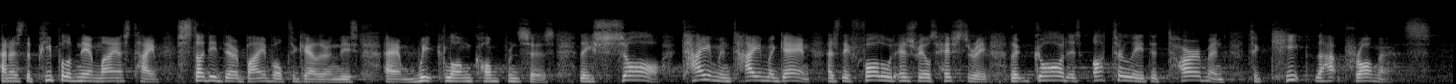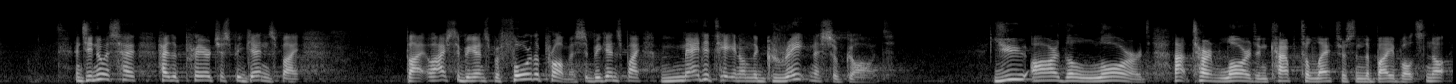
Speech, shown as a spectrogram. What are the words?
And as the people of Nehemiah's time studied their Bible together in these um, week long conferences, they saw time and time again as they followed Israel's history that God is utterly determined to keep that promise. And do you notice how, how the prayer just begins by, by, well, actually begins before the promise. It begins by meditating on the greatness of God. You are the Lord. That term Lord in capital letters in the Bible, it's not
